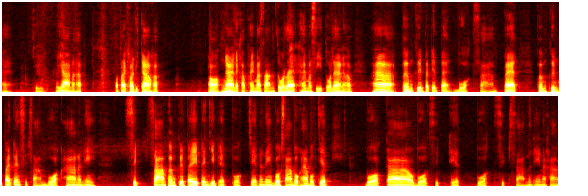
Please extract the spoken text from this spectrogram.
อ่าโอเคไม่ยากนะครับ ต่อไปข้อที่ 9 ครับอ๋อง่ายเลยครับ ให้มา 3 ตัวแรก ให้มา 4 ตัวแรกนะครับ 5 เพิ่มขึ้นไปเป็น 8 บวก 3 8 เพิ่มขึ้นไปเป็น 13 บวก 5 นั่นเอง 13 เพิ่มขึ้นไปเป็น 21 บวก 7 นั่นเอง บวก 3 บวก 5 บวก 7 บวก 9 บวก 11 บวก 13 นั่นเองนะครับ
